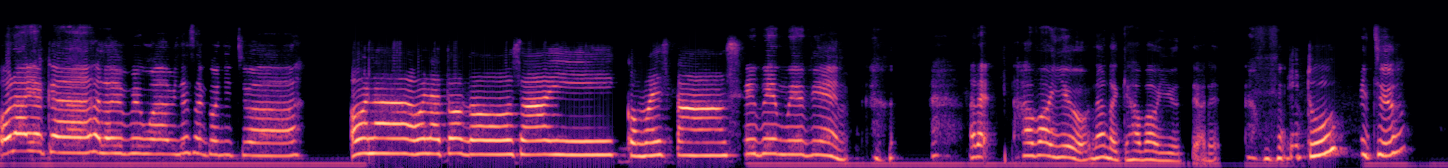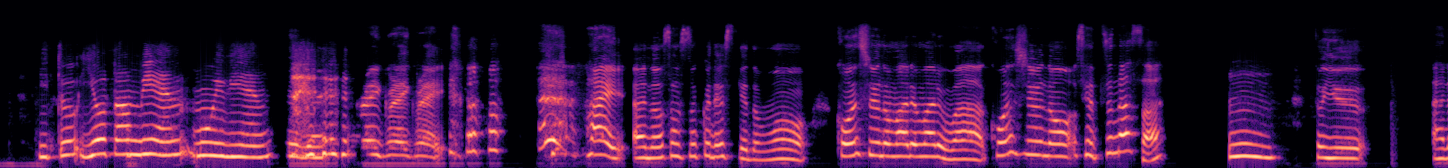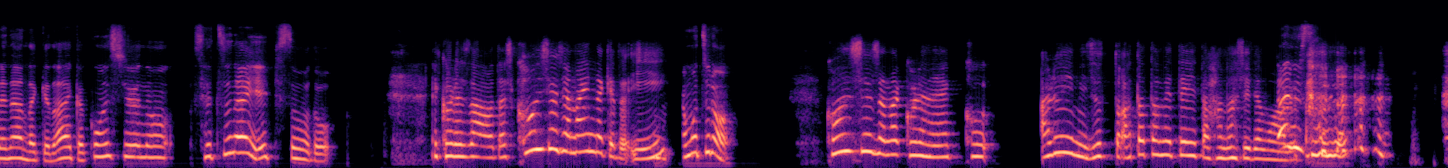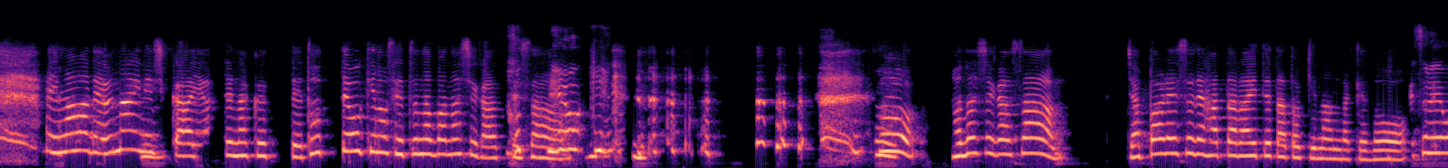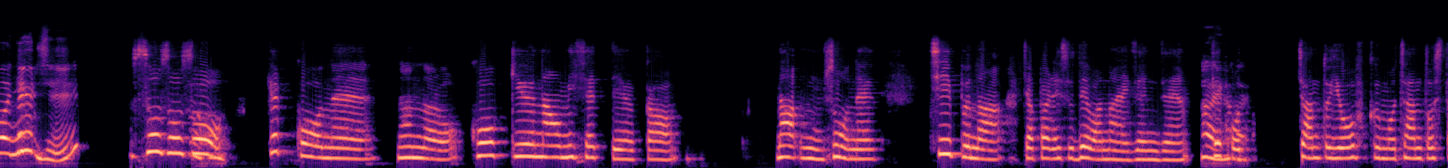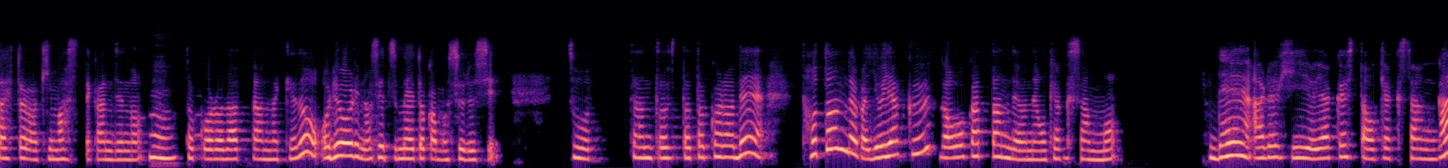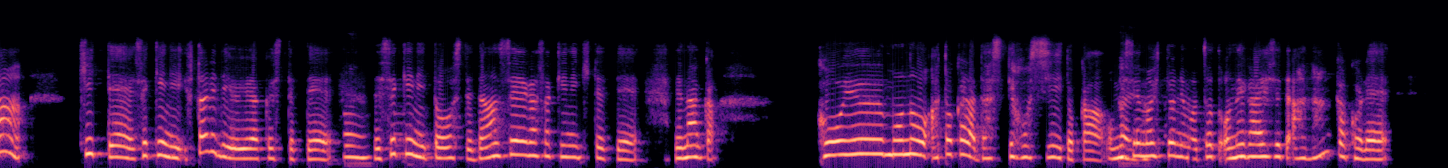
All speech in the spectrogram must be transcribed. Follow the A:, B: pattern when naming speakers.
A: オラヤカハロー everyone! 皆さん、こんにちは
B: オラオラトドー
A: サイコマ
B: イスタス
A: ウェブエムウェブエンあれ ?How about you? なんだっけ ?How about you? ってあれ
B: えっ
A: とえ
B: っとえっと ?You también? Muy bien!
A: great, great, great! はい、あの、早速ですけども、今週のまるまるは、今週の切なさ
B: うん。
A: というあれなんだけど、あやか、今週の切ないエピソード。
B: え、これさ、私今週じゃないんだけどいい？
A: あもちろん。
B: 今週じゃなく、これね、こう、ある意味ずっと温めていた話でもある。今までうないにしかやってなくって、とっておきの切な話があってさ。そう、私がさ、ジャパレスで働いてた時なんだけど、
A: それは乳児
B: そうそうそう、
A: うん。うん
B: 結構ね、なんだろう、高級なお店っていうか、な、うん、そうね、チープなジャパレスではない、全然。
A: はい。
B: 結構、ちゃんと洋服もちゃんとした人が来ますって感じの
A: うん。
B: ところだったんだけど、お料理の説明とかもするし、そう、ちゃんとしたところで、ほとんどが予約が多かったんだよね、お客さんも。で、ある日予約したお客さんが来て、席に2人で予約してて、
A: うん。
B: で、席に通して男性が先に来てて、で、なんか、こういうものを後から出してほしいとか、お店の人にもちょっとお願いしてて、あ、なんかこれ、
